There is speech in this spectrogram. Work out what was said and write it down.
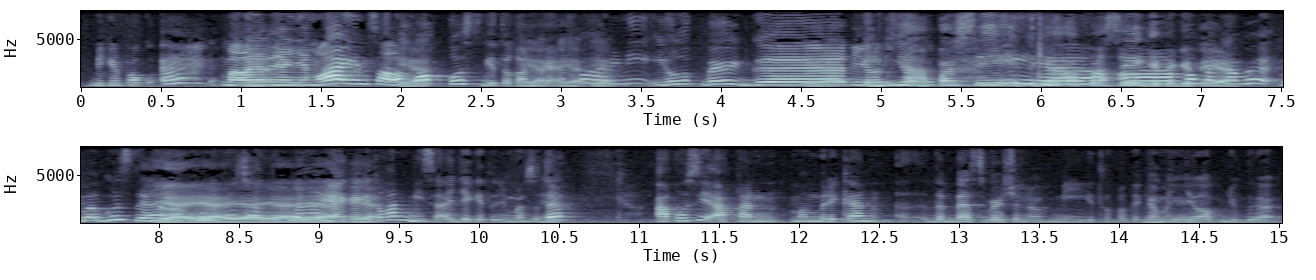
bikin fokus eh malah Yeah. yang yang lain salah Yeah. fokus gitu kan Yeah, kayak yeah, yeah. hari ini you look very good Yeah. you look Ininya so apa good." sih? Itunya apa sih? oh, Gitu-gitu kok ya. bagus deh Yeah, aku yeah, yeah, cantik yeah, banget yeah, ya kayak yeah. gitu kan bisa aja gitu maksudnya aku sih akan memberikan uh, the best version of me gitu ketika Okay. menjawab juga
